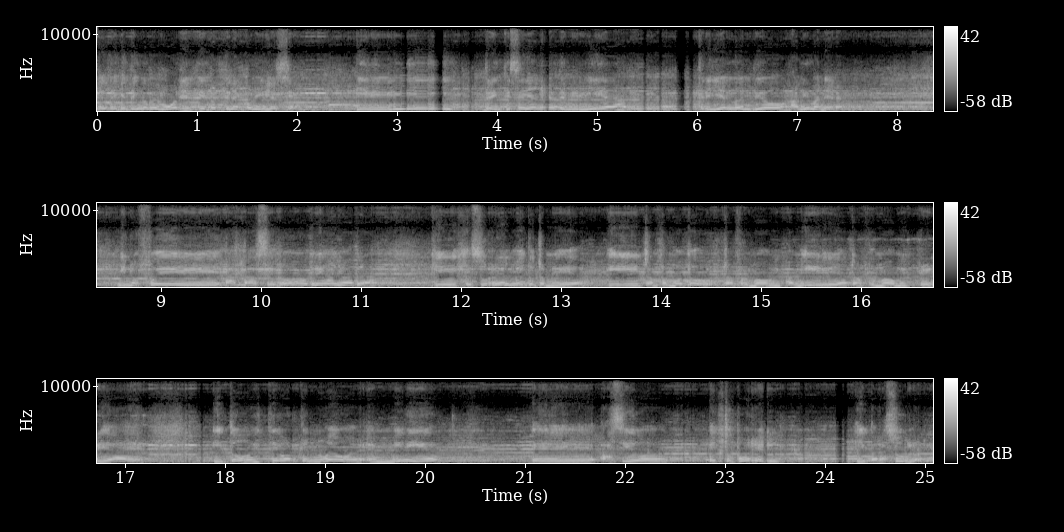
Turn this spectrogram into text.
desde que tengo memoria que pertenezco a una iglesia y viví 36 años de mi vida creyendo en Dios a mi manera. Y no fue hasta hace dos o tres años atrás que Jesús realmente en mi vida y transformó todo, transformó mi familia, transformó mis prioridades y todo este orden nuevo en mi vida eh, ha sido hecho por Él y para su gloria.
